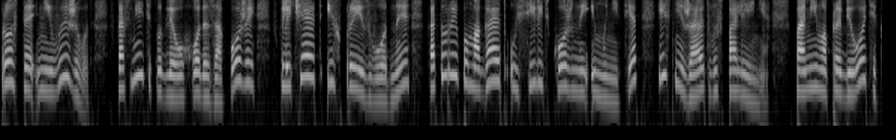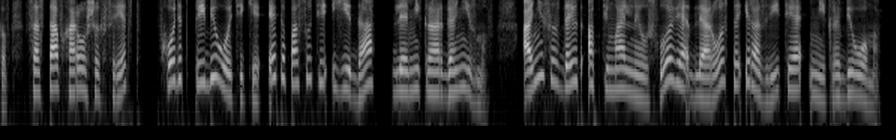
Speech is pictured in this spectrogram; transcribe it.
просто не выживут, в косметику для ухода за кожей включают их производные, которые помогают усилить кожный иммунитет и снижают воспаление. Помимо пробиотиков, в состав хороших средств входят пребиотики. Это, по сути, еда для микроорганизмов. Они создают оптимальные условия для роста и развития микробиома.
